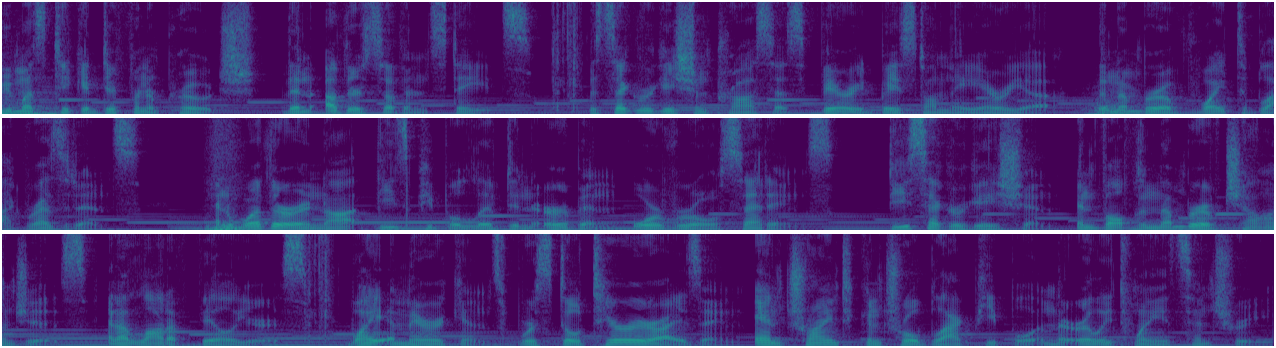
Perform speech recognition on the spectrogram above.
we must take a different approach than other southern states. The segregation process varied based on the area, the number of white to black residents, and whether or not these people lived in urban or rural settings. Desegregation involved a number of challenges and a lot of failures. White Americans were still terrorizing and trying to control black people in the early 20th century.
